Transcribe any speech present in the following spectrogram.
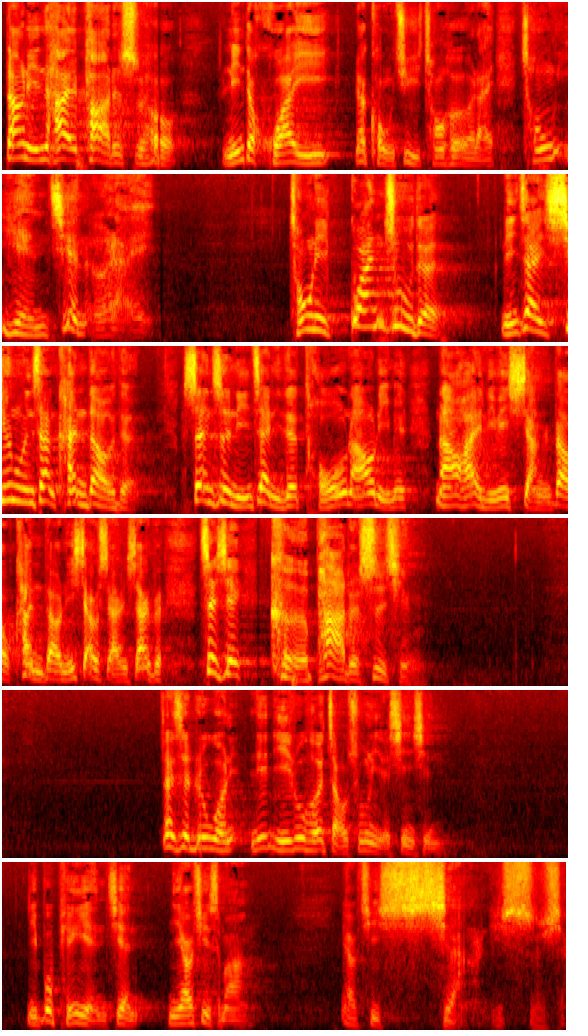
当您害怕的时候，您的怀疑、那恐惧从何而来？从眼见而来，从你关注的、你在新闻上看到的，甚至你在你的头脑里面、脑海里面想到、看到、你想想象的这些可怕的事情。但是，如果你你如何找出你的信心？你不凭眼见，你要去什么？要去想，去思想，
